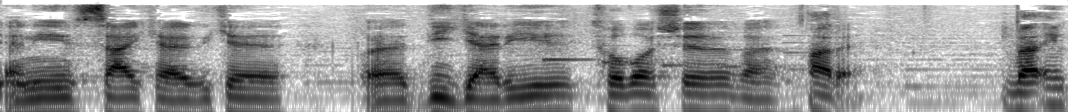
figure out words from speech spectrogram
یعنی سعی کردی که دیگری تو باشه و آره. و این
